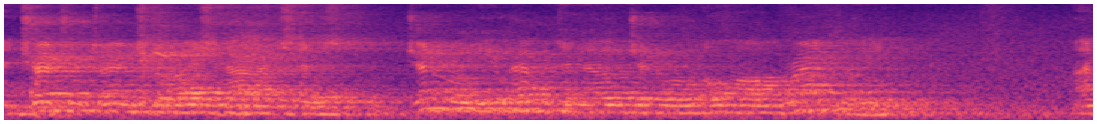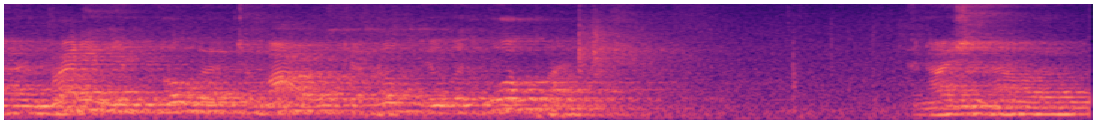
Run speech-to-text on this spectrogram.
And Churchill turns to Eisenhower and says, General, do you happen to know General? I'm inviting him over tomorrow to help you with war plans. And Eisenhower,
